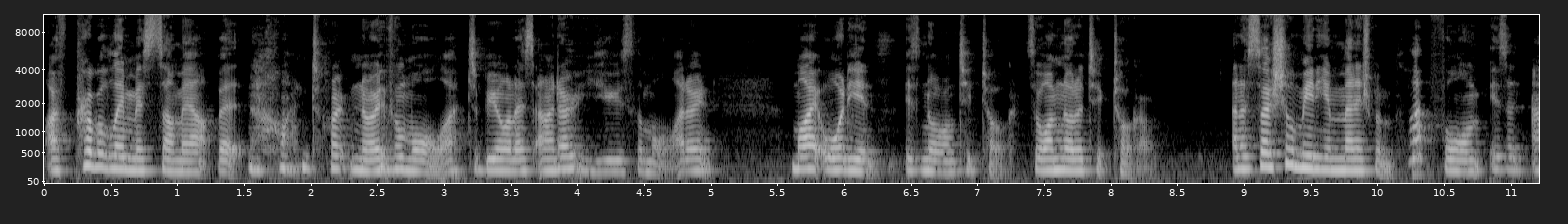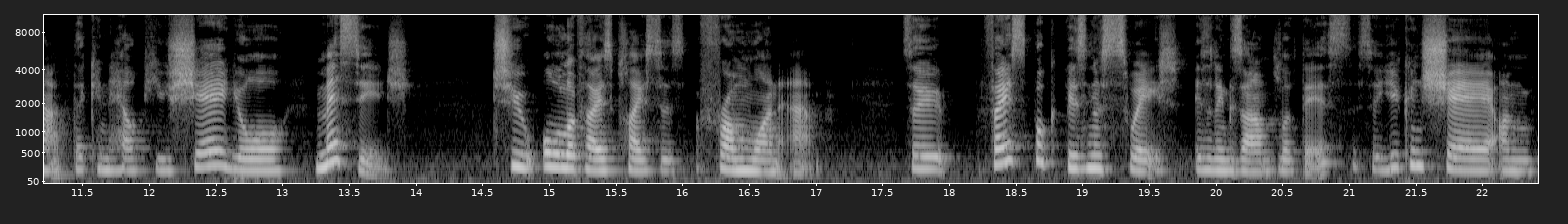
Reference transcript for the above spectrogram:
I've probably missed some out, but I don't know them all, to be honest, I don't use them all. I don't my audience is not on TikTok, so I'm not a TikToker. And a social media management platform is an app that can help you share your message to all of those places from one app. So Facebook Business Suite is an example of this. So you can share on,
